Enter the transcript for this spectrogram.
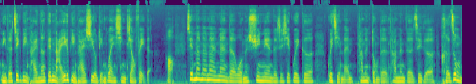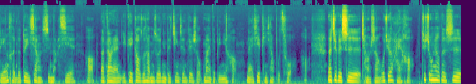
你的这个品牌呢，跟哪一个品牌是有连贯性消费的？好，所以慢慢慢慢的，我们训练的这些贵哥贵姐们，他们懂得他们的这个合纵连横的对象是哪些？好，那当然也可以告诉他们说，你的竞争对手卖的比你好，哪些品相不错？好，那这个是厂商，我觉得还好。最重要的是。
